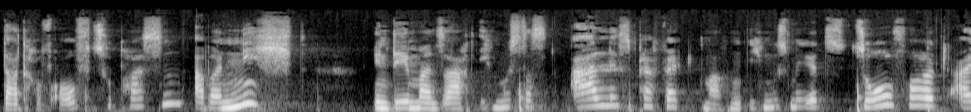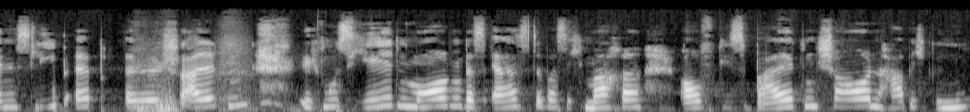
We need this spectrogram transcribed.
darauf aufzupassen, aber nicht indem man sagt, ich muss das alles perfekt machen. Ich muss mir jetzt sofort eine Sleep-App äh, schalten. Ich muss jeden Morgen das Erste, was ich mache, auf diese Balken schauen. Habe ich genug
